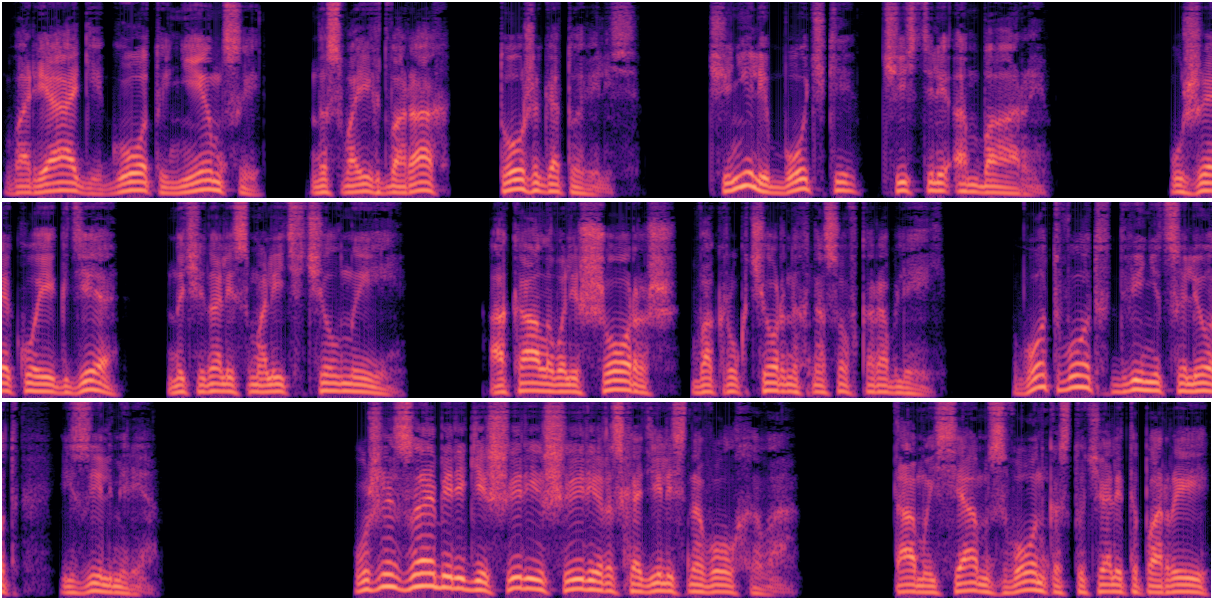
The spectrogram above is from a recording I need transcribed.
Варяги, готы, немцы на своих дворах тоже готовились. Чинили бочки, чистили амбары. Уже кое-где начинали смолить челны, окалывали шорош вокруг черных носов кораблей. Вот-вот двинется лед из Ильмеря. Уже забереги шире и шире расходились на Волхово. Там и сям звонко стучали топоры,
